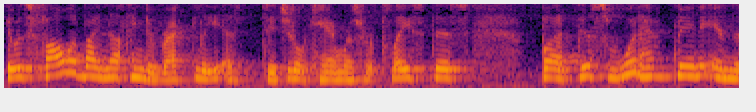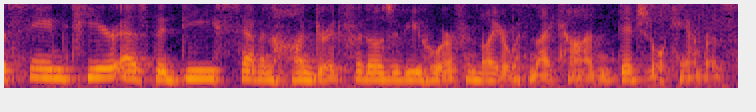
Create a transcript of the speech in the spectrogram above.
It was followed by nothing directly as digital cameras replaced this, but this would have been in the same tier as the D700 for those of you who are familiar with Nikon digital cameras.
